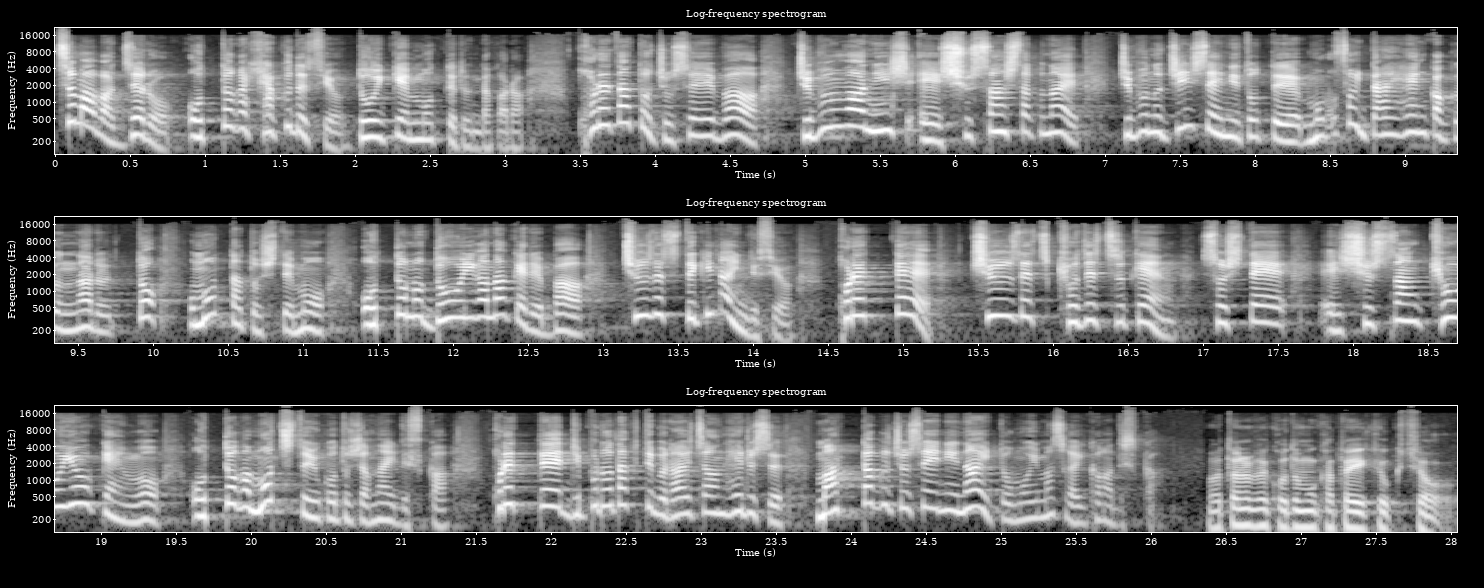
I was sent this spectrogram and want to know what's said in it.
妻はゼロ、夫が100ですよ。同意見持ってるんだから。これだと女性は自分は妊娠、え出産したくない。自分の人生にとってものすごい大変革になると思ったとしても、夫の同意がなければ中絶できないんですよ。これって中絶拒絶権、そして出産強要権を夫が持つということじゃないですか。これってリプロダクティブ・ライツ・アン・ヘルス、全く女性にないと思いますが、いかがですか？渡辺子ども家庭局長。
